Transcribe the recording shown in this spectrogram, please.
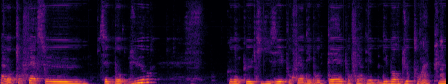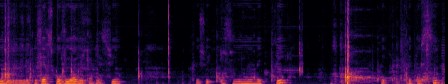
Alors, pour faire ce, cette bordure que l'on peut utiliser pour faire des bretelles, pour faire des, bordures pour un pull. Euh, on peut faire ce qu'on veut avec, hein, bien sûr. je vais essayer de me mettre prêt. Prêt, possible.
